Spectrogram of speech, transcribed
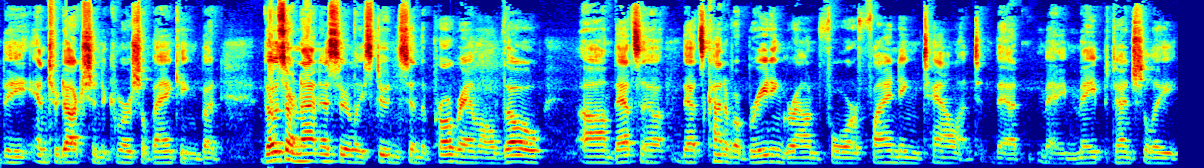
the introduction to commercial banking, but those are not necessarily students in the program, although um, that's a that's kind of a breeding ground for finding talent that may may potentially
